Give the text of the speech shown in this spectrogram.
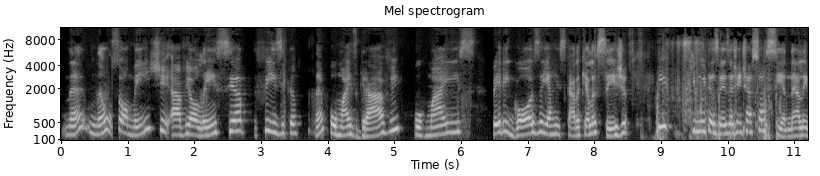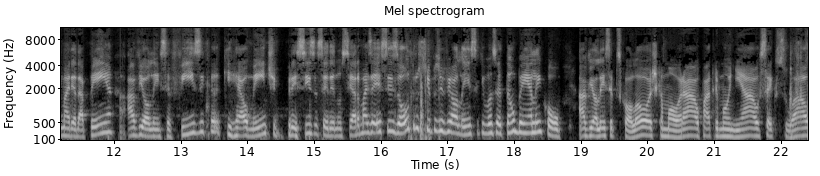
né, não somente a violência física, né, por mais grave, por mais perigosa e arriscada que ela seja, e que muitas vezes a gente associa, né, a Lei Maria da Penha, a violência física, que realmente precisa ser denunciada, mas é esses outros tipos de violência que você tão bem elencou, a violência psicológica, moral, patrimonial, sexual,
